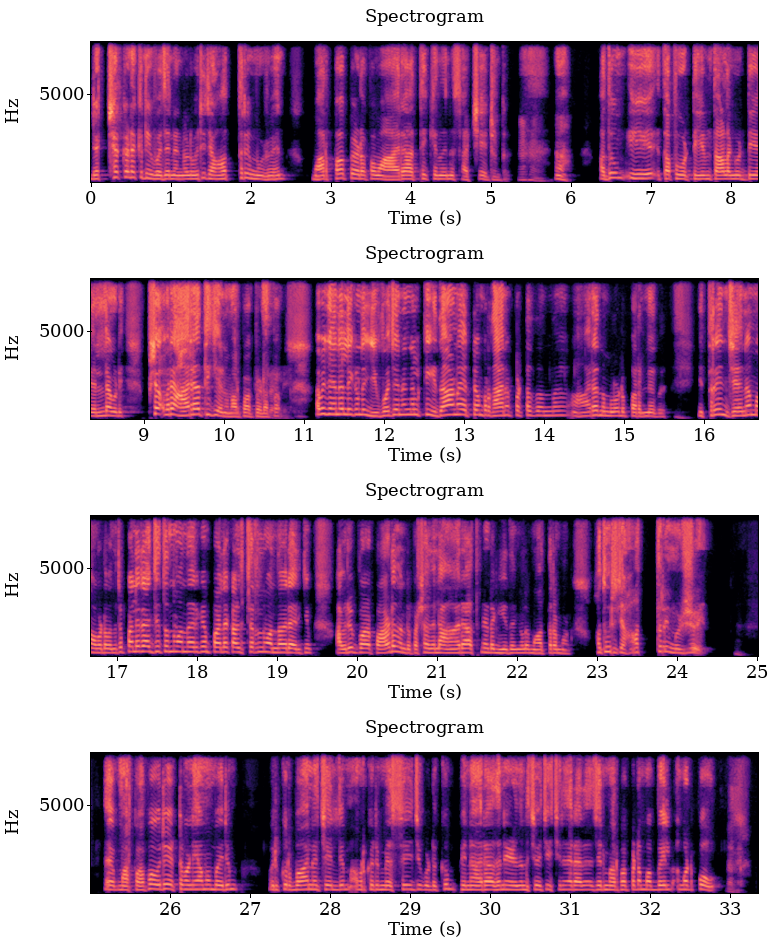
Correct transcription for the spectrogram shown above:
ലക്ഷക്കണക്കിന് യുവജനങ്ങൾ ഒരു രാത്രി മുഴുവൻ മാർപ്പാപ്പയോടൊപ്പം ആരാധിക്കുന്നതിന് സാക്ഷിയായിട്ടുണ്ട്. ആ അതും ഈ തപ്പുകൊട്ടിയും താളം കൊട്ടിയും എല്ലാം കൂടി. പക്ഷെ അവരെ ആരാധിക്കുകയാണ് മാർപ്പാപ്പയോടൊപ്പം അപ്പൊ ഞാൻ അല്ലെങ്കിൽ യുവജനങ്ങൾക്ക് ഇതാണ് ഏറ്റവും പ്രധാനപ്പെട്ടതെന്ന് ആരാ നമ്മളോട് പറഞ്ഞത്? ഇത്രയും ജനം അവിടെ വന്നിട്ട് പല രാജ്യത്തുനിന്ന് വന്നായിരിക്കും പല കൾച്ചറിൽ നിന്ന് വന്നവരായിരിക്കും. അവർ പാടുന്നുണ്ട്. പക്ഷെ അതിൽ ആരാധനയുടെ ഗീതങ്ങൾ മാത്രമാണ്. അതൊരു രാത്രി മുഴുവൻ. മാർപ്പാപ്പ ഒരു എട്ട് മണിയാകുമ്പോൾ വരും. ഒരു കുർബാന ചെല്ലും അവർക്കൊരു മെസ്സേജ് കൊടുക്കും. പിന്നെ ആരാധന എഴുന്നള്ളിച്ച് വെച്ച് ഇച്ചിരി നേരം മാർപ്പാപ്പയുടെ മൊബൈൽ അങ്ങോട്ട് പോകും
